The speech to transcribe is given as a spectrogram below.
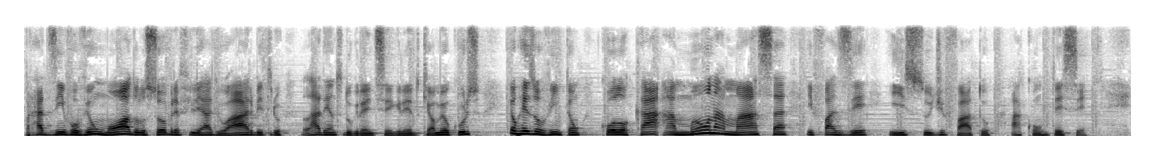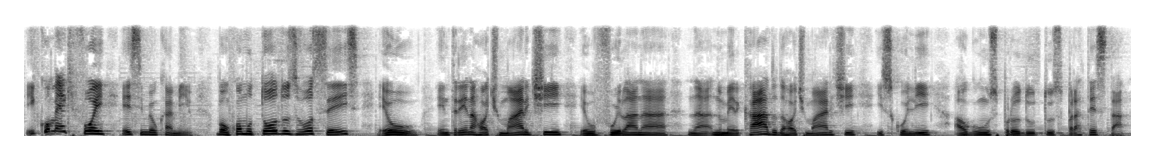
para desenvolver um módulo sobre afiliado árbitro lá dentro do Grande Segredo, que é o meu curso, eu resolvi então colocar a mão na massa e fazer isso de fato acontecer. E como é que foi esse meu caminho? Bom, como todos vocês, eu entrei na Hotmart, eu fui lá na, na no mercado da Hotmart, escolhi alguns produtos para testar.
